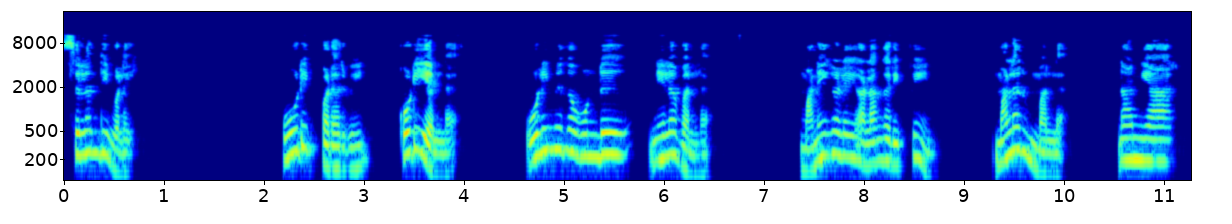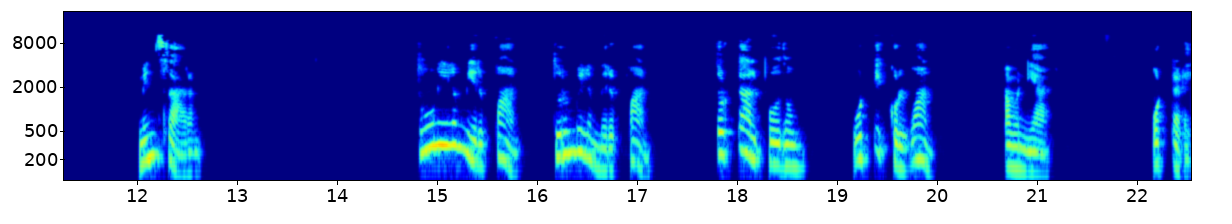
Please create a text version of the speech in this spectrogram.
சிலந்தி வலை. ஓடிப்படர்வேன் கொடியல்ல ஒளிமிக உண்டு நிலவல்ல மனைகளை அலங்கரிப்பேன் மலரும் அல்ல நான் யார்? மின்சாரம். தூணிலும் இருப்பான் துரும்பிலும் இருப்பான் தொட்டால் போதும் ஒட்டிக் கொள்வான் அவன் யார்? ஒட்டடை.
